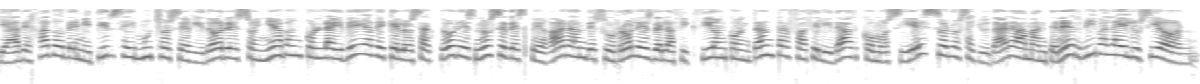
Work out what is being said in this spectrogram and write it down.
ya ha dejado de emitirse y muchos seguidores soñaban con la idea de que los actores no se despegaran de sus roles de la ficción con tanta facilidad como si eso los ayudara a mantener viva la ilusión.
